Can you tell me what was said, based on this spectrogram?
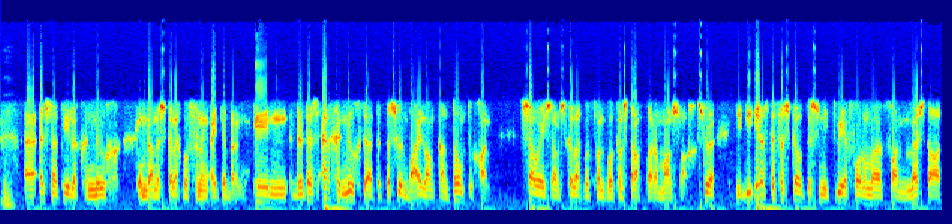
uh, is natuurlik genoeg om dan 'n skuldige bevinding uit te bring. En dit is erg genoeg dat 'n persoon baie lank kan tronk toe gaan sou hy dan skuldig bevind word aan strafbare manslag. So die die eerste verskil tussen die twee vorme van misdaad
